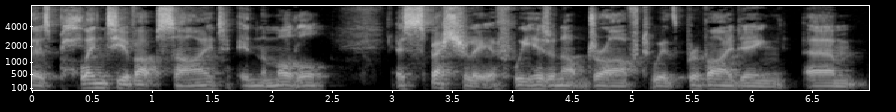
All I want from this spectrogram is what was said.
There's plenty of upside in the model, especially if we hit an updraft with providing um,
